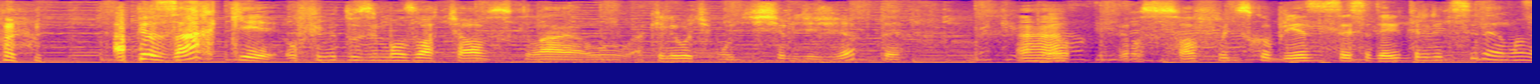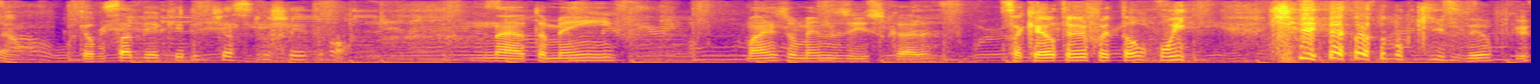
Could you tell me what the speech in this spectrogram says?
Apesar que o filme dos irmãos Wachowski lá, o, aquele último, o Destino de Júpiter, uhum. eu, eu, só fui descobrir a existência dele em trilha de cinema mesmo. Porque eu não sabia que ele tinha sido feito, não. Não, eu também. Mais ou menos isso, cara. Só que aí o trailer foi tão ruim que eu não quis ver o filme.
